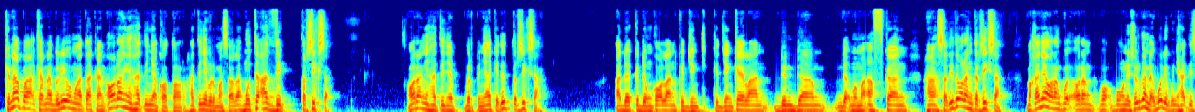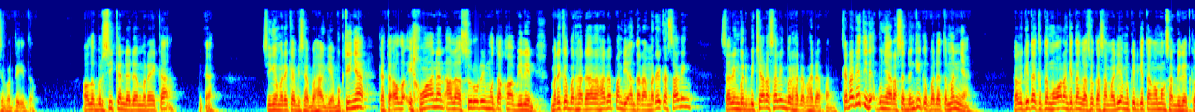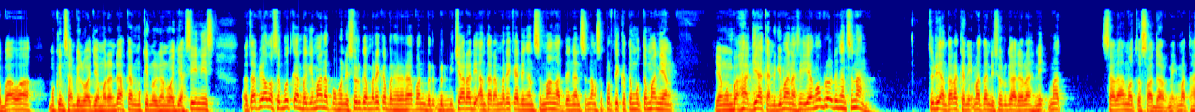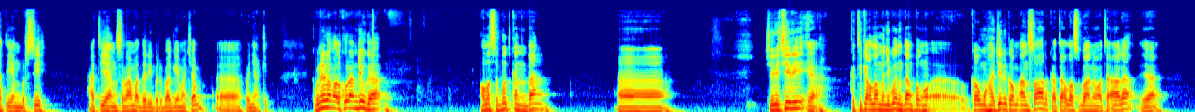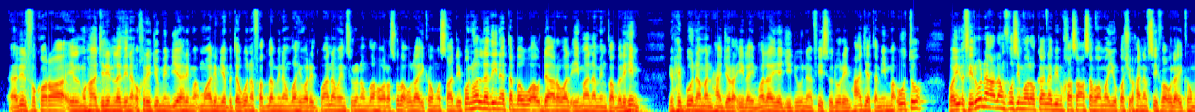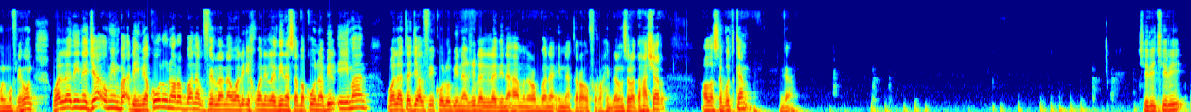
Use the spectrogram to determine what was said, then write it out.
Kenapa? Karena beliau mengatakan orang yang hatinya kotor, hatinya bermasalah, muta'adzib, tersiksa. Orang yang hatinya berpenyakit itu tersiksa. Ada kedengkolan, kejeng, kejengkelan, dendam, tidak memaafkan, hasad. Itu orang yang tersiksa. Makanya orang orang penghuni surga tidak boleh punya hati seperti itu. Allah bersihkan dada mereka, ya. Sehingga mereka bisa bahagia. Buktinya kata Allah ikhwanan ala sururi mutaqabilin. Mereka berhadapan di antara mereka saling saling berbicara, saling berhadap-hadapan. Karena dia tidak punya rasa dengki kepada temannya. Kalau kita ketemu orang kita nggak suka sama dia, mungkin kita ngomong sambil lihat ke bawah, mungkin sambil wajah merendahkan, mungkin dengan wajah sinis. Tapi Allah sebutkan bagaimana penghuni surga mereka berhadapan berbicara di antara mereka dengan semangat, dengan senang seperti ketemu teman yang yang membahagiakan. Gimana sih? Yang ngobrol dengan senang. Itu di antara kenikmatan di surga adalah nikmat salamatu sadar, nikmat hati yang bersih, hati yang selamat dari berbagai macam uh, penyakit. Kemudian dalam Al-Quran juga Allah sebutkan tentang uh, ciri-ciri ya. Ketika Allah menyebut tentang uh, kaum muhajirin kaum ansar kata Allah Subhanahu wa taala ya lil fuqara il muhajirin alladziina ukhriju min diyarihim amwalihim yabtaguna fadlan min Allah wa ridwana wa yansuruna Allah wa rasulahu ulaika humus shadiqun wal ladziina tabawwa'u ad-dara wal imana min qablihim yuhibbuna man hajara ilaihim wa la yajiduna fi sudurihim hajatan mimma utu wa yu'thiruna 'ala anfusihim walau kana bihim khasasah wa may yuqashuha nafsihi fa ulaika humul muflihun wal ladziina ja'u min ba'dihim yaquluna rabbana ighfir lana wa li ikhwanil ladziina sabaquna bil iman wa la taj'al fi qulubina ghillan lil ladziina amanu rabbana innaka ra'ufur rahim dalam surat Hasyr Allah sebutkan enggak ciri-ciri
